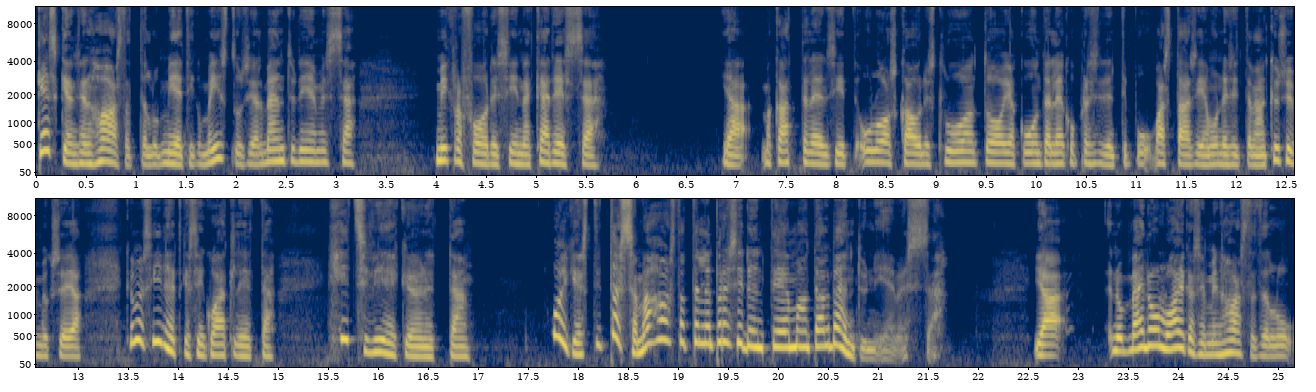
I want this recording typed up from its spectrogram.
kesken sen haastattelun mietin, kun mä istun siellä Mäntyniemessä, mikrofoni siinä kädessä ja mä kattelen siitä ulos kaunista luontoa ja kuuntelen, kun presidentti vastaa siihen mun esittämään kysymykseen. Ja kyllä mä siinä hetkessä kun ajattelin, että hitsi vieköön, että oikeasti tässä mä haastattelen presidenttiä ja mä oon täällä Mäntyniemessä. Ja no mä en ollut aikaisemmin haastatellut,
